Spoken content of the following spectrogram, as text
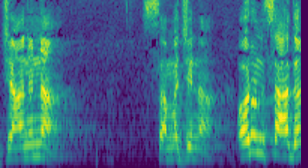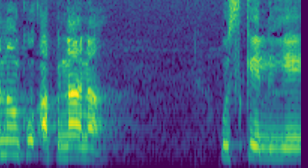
जानना, समझना, और उन साधनों को अपनाना, उसके लिए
